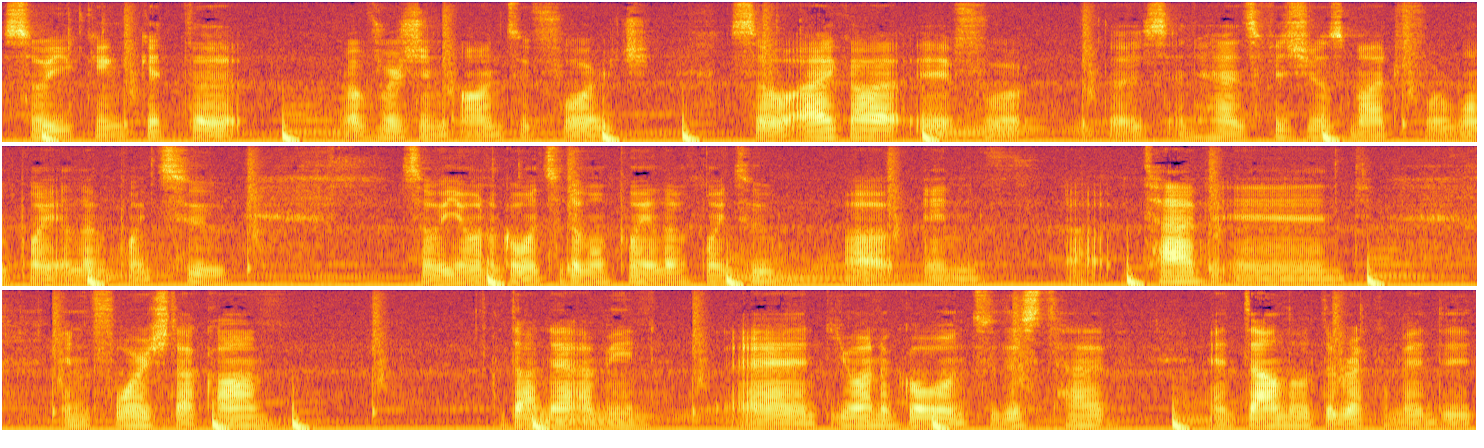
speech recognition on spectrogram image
so you can get the version onto Forge. So I got it for this enhanced visuals mod for 1.11.2 so you want to go into the 1.11.2 uh, in uh, tab and in forge.com .net I mean and you want to go into this tab and download the recommended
